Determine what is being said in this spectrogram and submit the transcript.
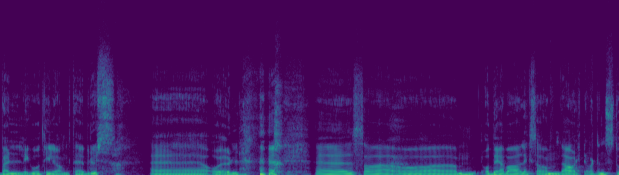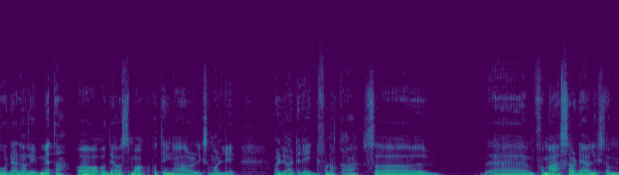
veldig god tilgang til brus. Eh, og øl. eh, så, og, og det var liksom Det har alltid vært en stor del av livet mitt. Da. Og, og det å smake på ting Jeg har liksom aldri, aldri vært redd for noe. Så eh, for meg så har det liksom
